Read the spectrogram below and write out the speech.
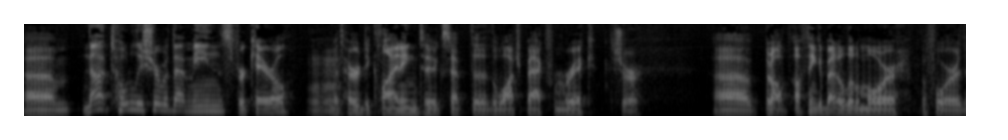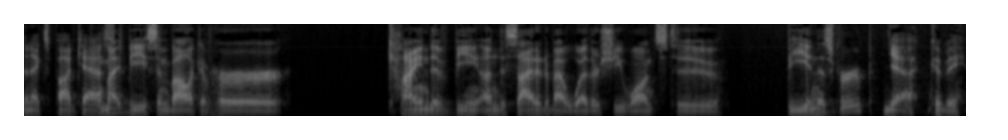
Um, not totally sure what that means for Carol Mm-hmm. with her declining to accept the the watch back from Rick. sure. Uh, but I'll I'll think about it a little more before the next podcast. It might be symbolic of her kind of being undecided about whether she wants to be in this group. yeah, could be.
